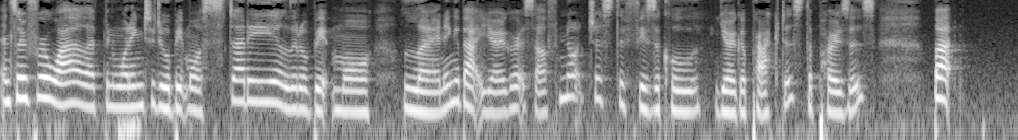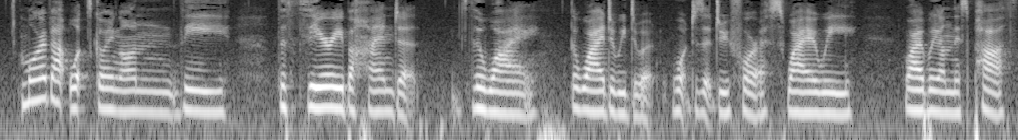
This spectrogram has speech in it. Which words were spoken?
And so for a while, I've been wanting to do a bit more study, a little bit more learning about yoga itself, not just the physical yoga practice, the poses, but more about what's going on, the the theory behind it, the why, the why do we do it? What does it do for us? Why are we why are we on this path?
